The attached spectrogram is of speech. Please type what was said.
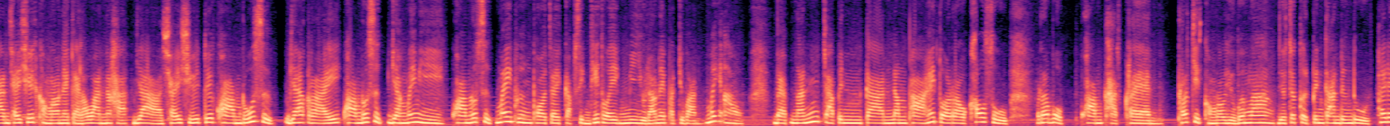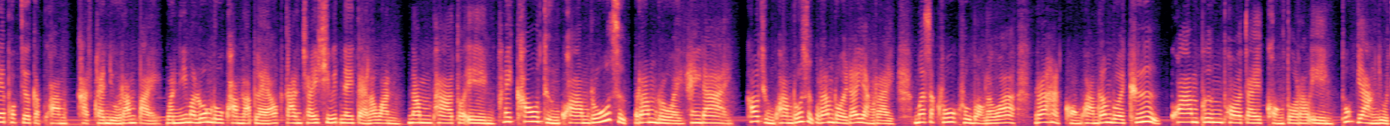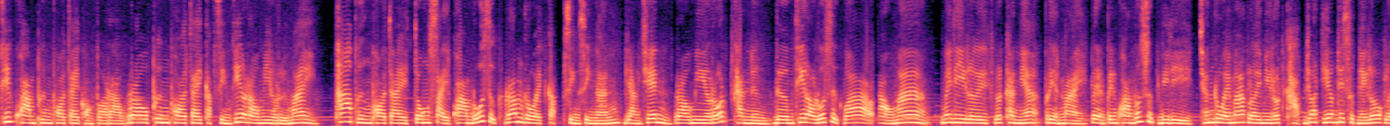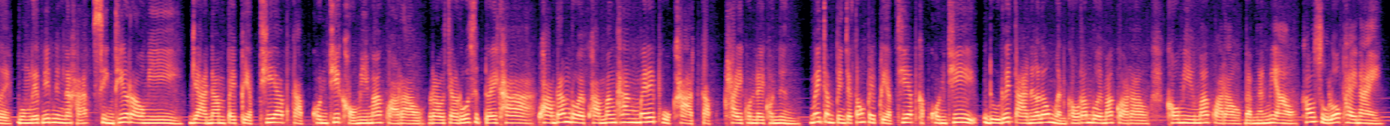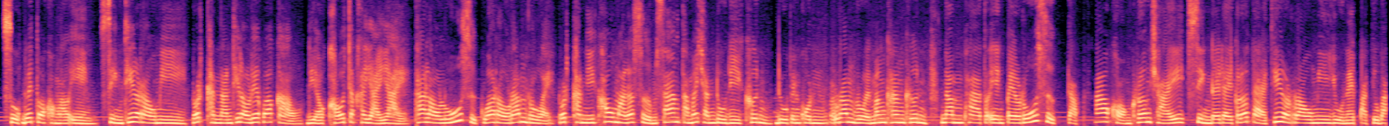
การใช้ชีวิตของเราในแต่ละวันนะคะ อย่าใช้ชีวิตด้วยความรู้สึกยากไร้ ความรู้สึกยังไม่มี ความรู้สึกไม่พึงพอใจกับสิ่งที่ตัวเองมีอยู่แล้วในปัจจุบันไม่เอา แบบนั้นจะเป็นการนำพาให้ตัวเราเข้าสู่ระบบความขาดแคลน เพราะจิตของเราอยู่เบื้องล่าง เดี๋ยวจะเกิดเป็นการดึงดูด ให้ได้พบเจอกับความขาดแคลนอยู่ร่ำไป วันนี้มาล่วงรู้ความลับแล้ว การใช้ชีวิตในแต่ละวันนำพาตัวเองให้เข้าถึงความรู้สึกร่ำรวยให้ได้ เข้าถึงความรู้สึกร่ำรวยได้อย่างไร เมื่อสักครู่ครูบอกแล้วว่า รหัสของความร่ำรวยคือ ความพึงพอใจของตัวเราเอง ทุกอย่างอยู่ที่ความพึงพอใจของตัวเรา เราพึงพอใจกับสิ่งที่เรามีหรือไม่ ถ้าพึงพอใจจงใส่ความรู้สึกร่ำรวยกับสิ่งสิ่งนั้น อย่างเช่น เรามีรถคันหนึ่ง เดิมที่เรารู้สึกว่าเก่ามาก ไม่ดีเลยรถคันนี้เปลี่ยนใหม่ เปลี่ยนเป็นความรู้สึกดีๆ ฉันรวยมากเลยมีรถขับยอดเยี่ยมที่สุดในโลกเลย วงเล็บนิดนึงนะคะ สิ่งที่เรามีอย่านำไปเปรียบเทียบกับคนที่เขามีมากกว่าเรา เราจะรู้สึกด้อยค่า ความร่ำรวยความมั่งคั่งไม่ได้ผูกขาดกับใครคนใดคนหนึ่ง ไม่จำเป็นจะต้องไปเปรียบเทียบกับคนที่ดูด้วยตาเนื้อแล้วเหมือนเขาร่ำรวยมากกว่าเรา เขามีมากกว่าเราแบบนั้นไม่เอา เข้าสู่โลกภายใน สุขด้วยตัวของเราเอง สิ่งที่เรามีรถคันนั้นที่เราเรียกว่าเก่า เดี๋ยวเขาจะขยายใหญ่ ถ้าเรารู้สึกว่าเราร่ำรวย รถคันนี้เข้ามาแล้วเสริมสร้างทำให้ฉันดูดีขึ้น ดูเป็นคนร่ำรวยมั่งคั่งขึ้นนำพาตัวเองไปรู้สึกกับข้าวของเครื่องใช้ สิ่งใด ๆ ก็แล้วแต่ที่เรามีอยู่ในปัจจุบัน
